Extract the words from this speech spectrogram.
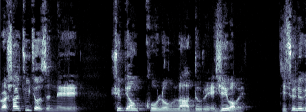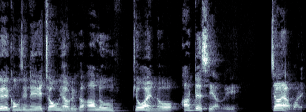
ရုရှားကျူးကျော်စစ်နဲ့ရွှေ့ပြောင်းခိုလုံလာသူတွေအရေးပါပဲ ဒီဆွေးနွေးခဲ့တဲ့ကောင်းစဉ်နဲ့အကြောင်းအရာတွေကအားလုံးပြောရရင်တော့အားတက်စရာတွေကြားရပါတယ်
